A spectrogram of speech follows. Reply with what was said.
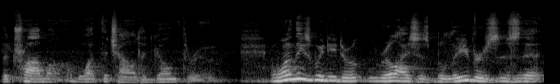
the trauma of what the child had gone through. And one of the things we need to realize as believers is that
